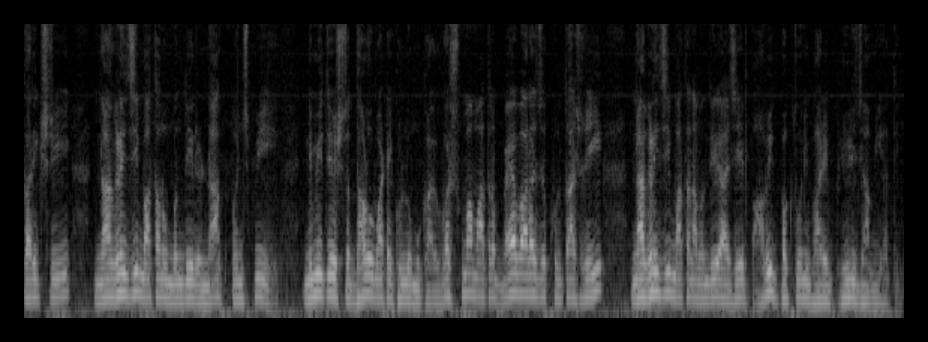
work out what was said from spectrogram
કારિક શ્રી નાગણીજી માતાનું મંદિર નાગપંચમી નિમિત્તે શ્રદ્ધાળુઓ માટે ખુલ્લું મુકાયું. વર્ષમાં માત્ર બે વાર જ ખુલતા શ્રી નાગણીજી માતાના મંદિરે આજે ભાવિક ભક્તોની ભારે ભીડ જામી હતી.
